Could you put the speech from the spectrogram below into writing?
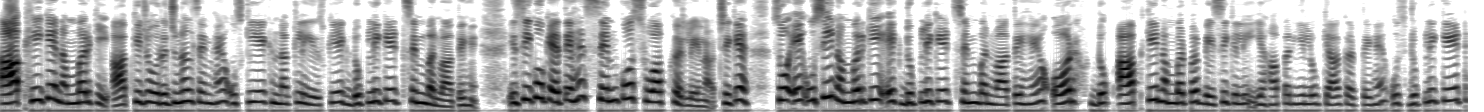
आप ही के नंबर की आपकी जो ओरिजिनल सिम है उसकी एक नकली उसकी एक डुप्लीकेट सिम बनवाते हैं। इसी को कहते हैं सिम को स्वैप कर लेना ठीक है? सो so, उसी नंबर की एक डुप्लीकेट सिम बनवाते हैं और आपके नंबर पर बेसिकली यहाँ पर ये लोग क्या करते हैं उस डुप्लीकेट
